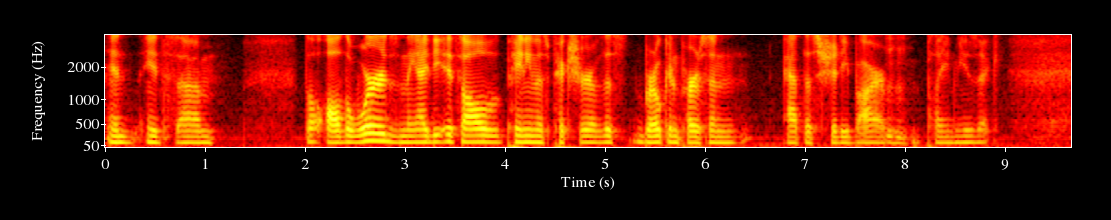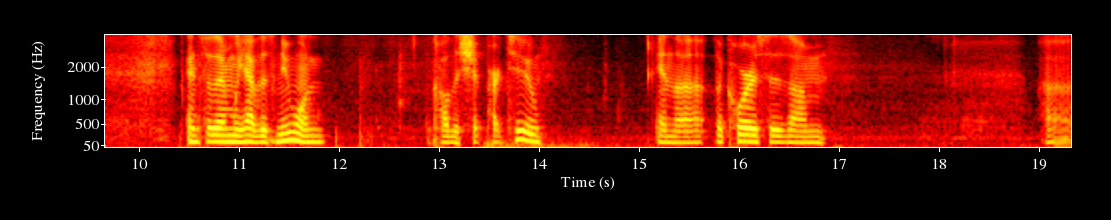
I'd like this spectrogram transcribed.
and it's um the all the words and the idea. It's all painting this picture of this broken person at this shitty bar playing music. And so then we have this new one called the ship part two, and the the chorus is um. Uh,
